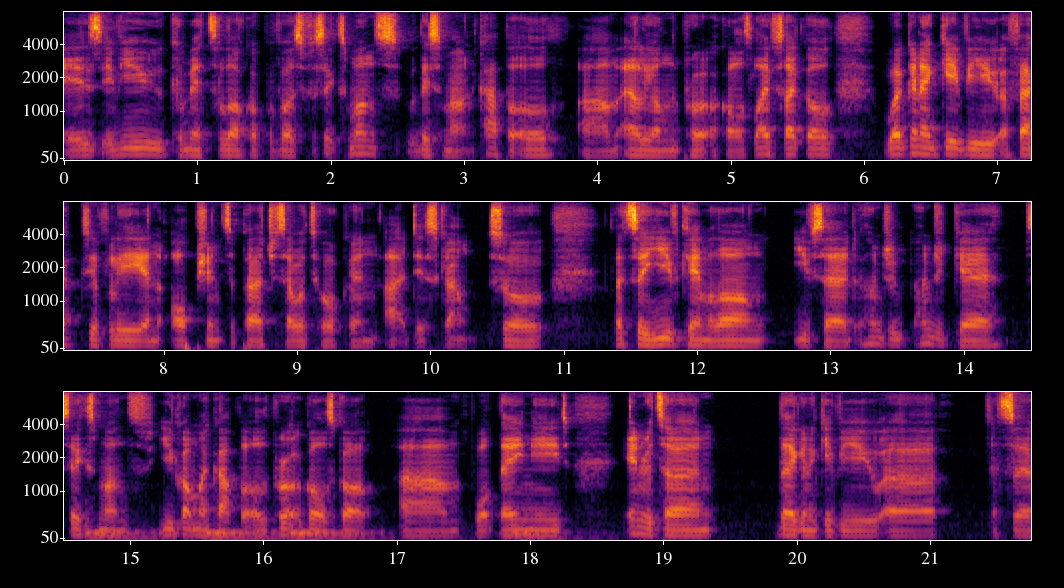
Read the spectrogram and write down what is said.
is if you commit to lock up with us for six months with this amount of capital um, early on the protocol's lifecycle, we're going to give you effectively an option to purchase our token at a discount. So let's say you've came along, you've said 100, 100K, six months, you got my capital, the protocol's got um, what they need. In return, they're going to give you, uh, let's say,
